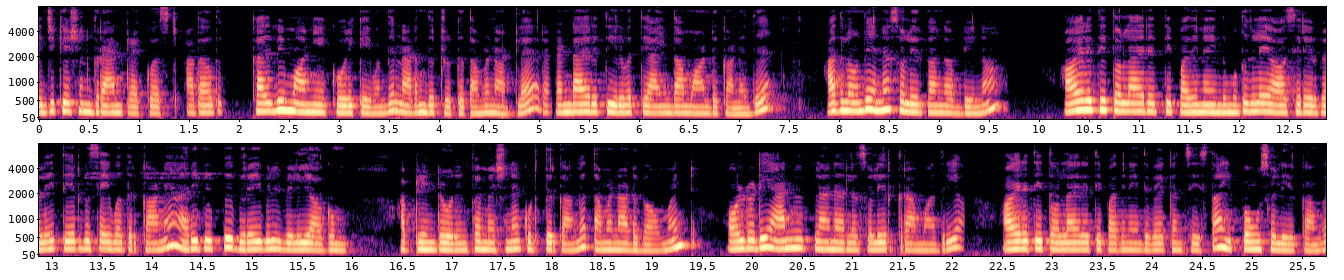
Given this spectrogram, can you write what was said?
எஜுகேஷன் கிராண்ட் ரெக்வஸ்ட் அதாவது கல்வி மானிய கோரிக்கை வந்து நடந்துகிட்ருக்கு தமிழ்நாட்டில். ரெண்டாயிரத்தி இருபத்தி ஐந்தாம் ஆண்டுக்கானது. அதில் வந்து என்ன சொல்லியிருக்காங்க அப்படின்னா ஆயிரத்தி தொள்ளாயிரத்தி பதினைந்து முதுகலை ஆசிரியர்களை தேர்வு செய்வதற்கான அறிவிப்பு விரைவில் வெளியாகும் அப்படின்ற ஒரு இன்ஃபர்மேஷனை கொடுத்துருக்காங்க தமிழ்நாடு கவர்மெண்ட் ஆல்ரெடி ஆனுவல் பிளானரில் சொல்லியிருக்கிற மாதிரி ஆயிரத்தி தொள்ளாயிரத்தி பதினைந்து வேக்கன்சிஸ் தான் இப்போவும் சொல்லியிருக்காங்க.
